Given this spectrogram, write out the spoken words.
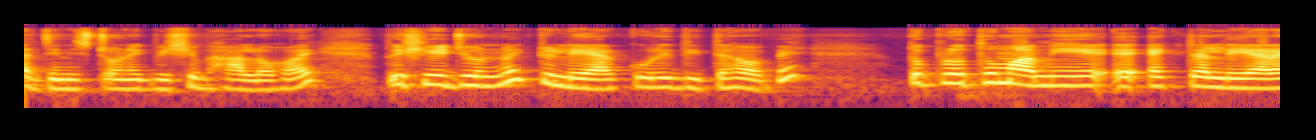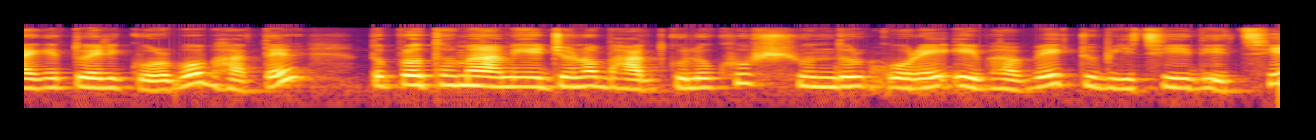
আর জিনিসটা অনেক বেশি ভালো হয়। তো সেই জন্য একটু লেয়ার করে দিতে হবে। তো প্রথম আমি একটা লেয়ার আগে তৈরি করব ভাতের। তো প্রথমে আমি এর জন্য ভাতগুলো খুব সুন্দর করে এভাবে একটু বিছিয়ে দিচ্ছি।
